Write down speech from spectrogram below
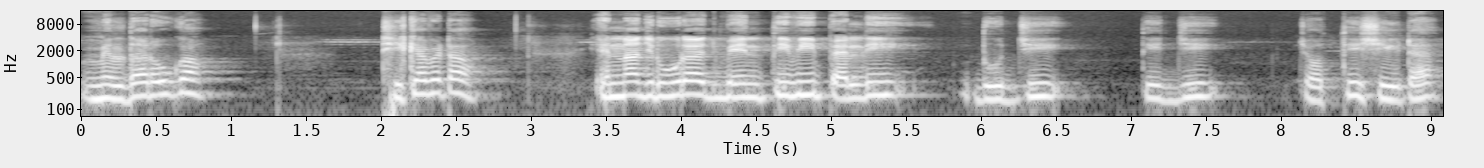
ਮਿਲਦਾ ਰਹੂਗਾ। ਠੀਕ ਹੈ ਬੇਟਾ, ਇੰਨਾ ਜ਼ਰੂਰ ਹੈ, ਬੇਨਤੀ ਵੀ ਪਹਿਲੀ, ਦੂਜੀ, ਤੀਜੀ, ਚੌਥੀ ਸ਼ੀਟ ਹੈ।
